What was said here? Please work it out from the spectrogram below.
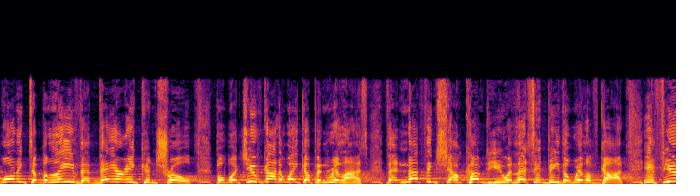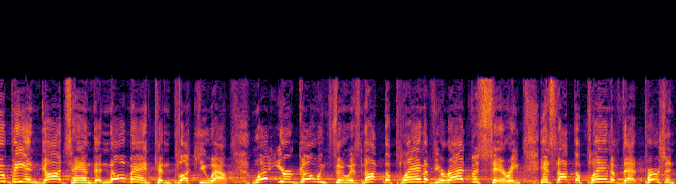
wanting to believe that they are in control. But what you've got to wake up and realize that nothing shall come to you unless it be the will of God. If you be in God's hand, then no man can pluck you out. What you're going through is not the plan of your adversary, it's not the plan of that person.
